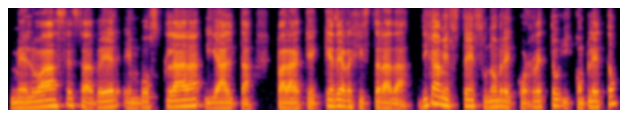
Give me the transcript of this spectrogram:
me lo hace saber en voz clara y alta para que quede registrada. Dígame usted su nombre correcto y completo.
